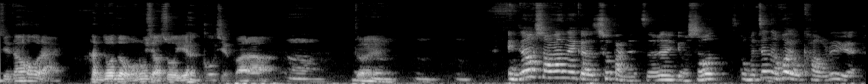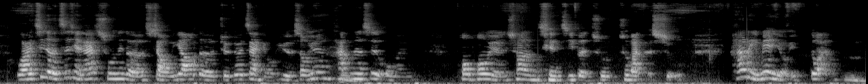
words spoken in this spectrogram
写到后来，很多的网络小说也很狗血白辣。嗯，对，嗯嗯。你知道说到那个出版的责任，有时候我们真的会有考虑。我还记得之前在出那个小妖的绝对占有欲的时候，因为它那是我们 POPO 原创前几本出出版的书，它里面有一段，嗯，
